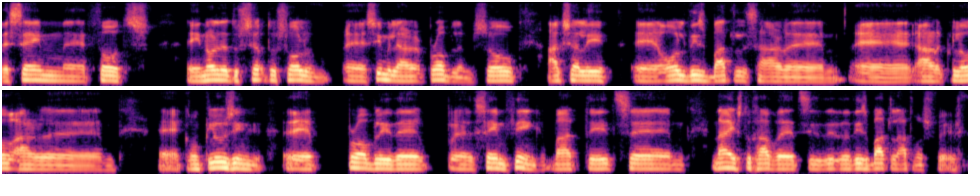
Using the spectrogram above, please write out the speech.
the same uh, thoughts in order to, to solve uh, similar problems. So actually, uh, all these battles are um, uh, are are um, uh, concluding uh, probably the uh, same thing, but it's um, nice to have this battle atmosphere.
